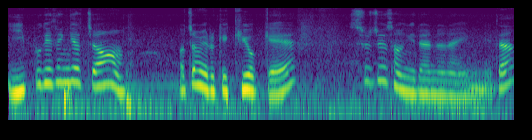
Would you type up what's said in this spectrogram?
이쁘게 생겼죠. 어쩜 이렇게 귀엽게 수주성이라는 아이입니다.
